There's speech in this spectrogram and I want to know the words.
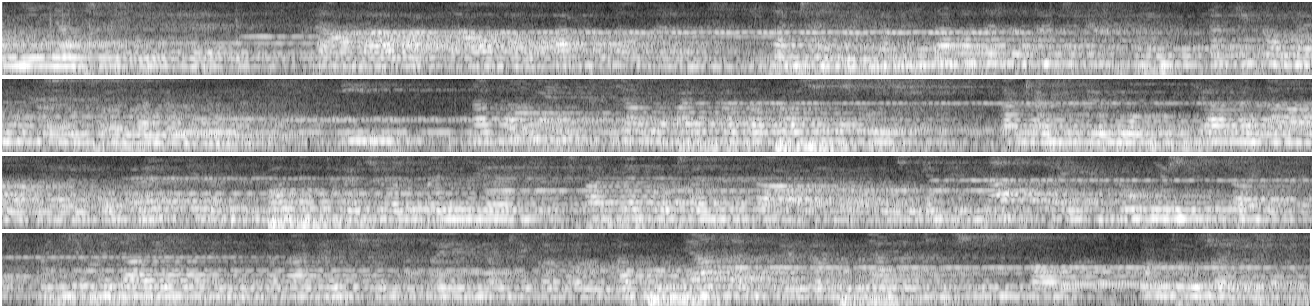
a nie inaczej e, kreowała, kreował w bardzo dobrym znaczeniu. I ta wystawa też do takich, e, takich kontekstów e, nawiązuje. I na koniec chciałabym Państwa zaprosić już, tak jak tutaj było powiedziane, na konferencję, na sympozjum, które się odbędzie 4 czerwca o godzinie 15. Również tutaj będziemy dalej sobie zastanawiać się, co to jest takiego to zapomniane, co to jest zapomniane dzieciństwo w kulturze i w sztuce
